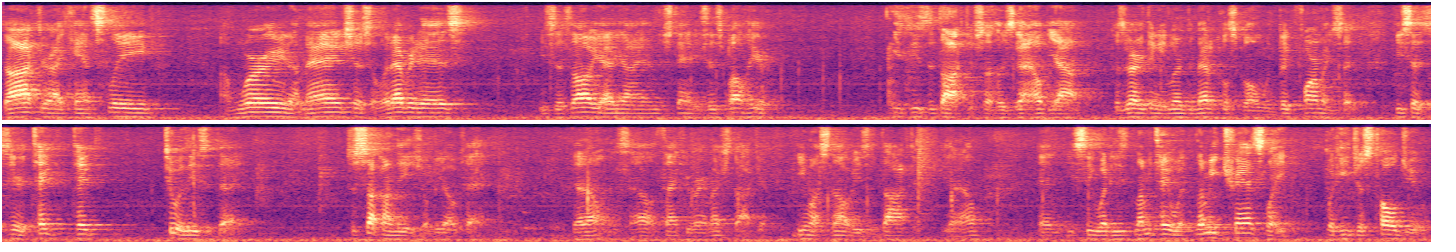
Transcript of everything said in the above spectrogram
Doctor, I can't sleep. I'm worried, I'm anxious, or whatever it is. He says, Oh, yeah, yeah, I understand. He says, Well, here. He's, he's the doctor, so he's going to help you out. Because of everything he learned in medical school with Big Pharma, he said, he says, Here, take, take two of these a day. Just suck on these, you'll be okay. You know? Oh, thank you very much, doctor. He must know he's a doctor, you know? And you see what he's, let me tell you what, let me translate what he just told you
